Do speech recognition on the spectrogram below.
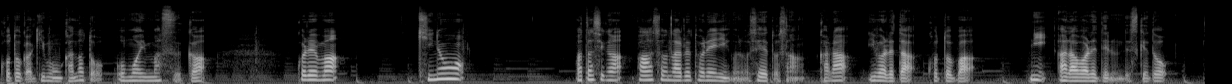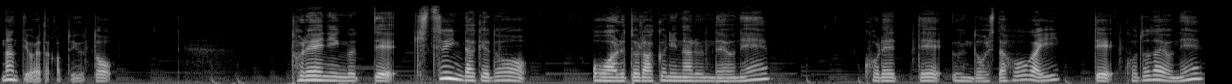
ことが疑問かなと思いますがこれは昨日私がパーソナルトレーニングの生徒さんから言われた言葉に現れてるんですけど何て言われたかというとトレーニングってきついんだけど終わると楽になるんだよね。これって運動した方がいいってことだよね。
